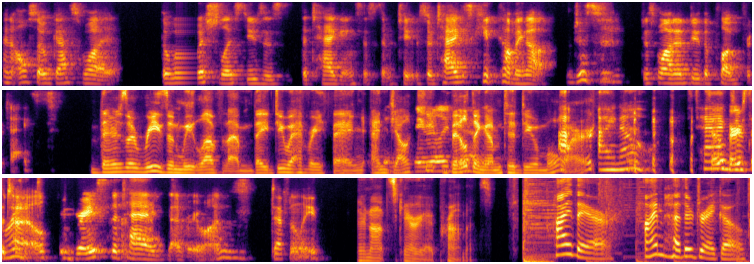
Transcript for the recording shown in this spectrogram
And also, guess what? The wish list uses the tagging system too. So tags keep coming up. Just just want to do the plug for tags. There's a reason we love them. They do everything, and y'all keep really building them to do more. I, I know. so versatile. Embrace the tags, everyone. Definitely. They're not scary, I promise. Hi there. I'm Heather Drago.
